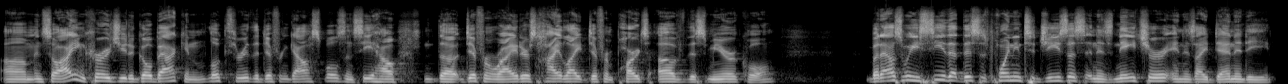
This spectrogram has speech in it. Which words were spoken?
Um, and so I encourage you to go back and look through the different Gospels and see how the different writers highlight different parts of this miracle. But as we see that this is pointing to Jesus and his nature and his identity.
